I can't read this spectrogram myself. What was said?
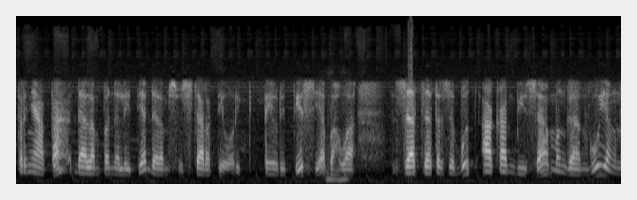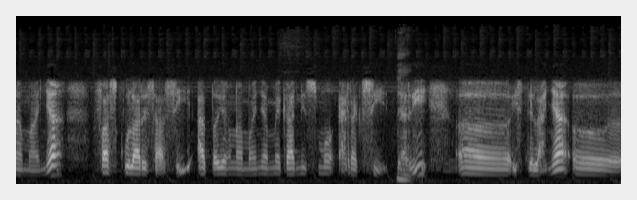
ternyata dalam penelitian dalam secara teorik teoritis ya bahwa zat-zat tersebut akan bisa mengganggu yang namanya vaskularisasi atau yang namanya mekanisme ereksi dari eh, istilahnya eh,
